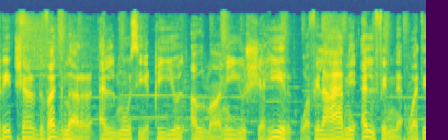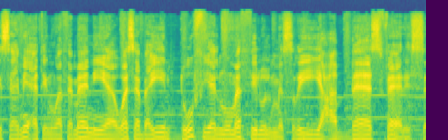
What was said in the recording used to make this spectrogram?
ريتشارد فاغنر الموسيقي الألماني الشهير. وفي العام 1978 توفي الممثل المصري عباس فارس.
